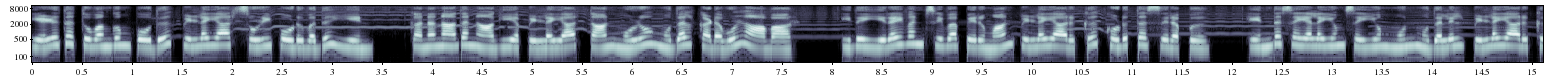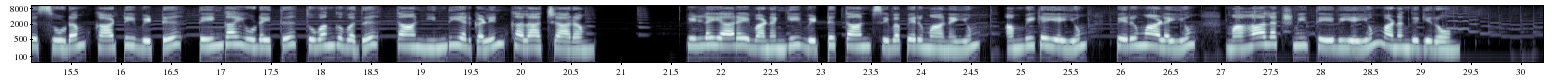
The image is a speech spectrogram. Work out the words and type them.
எழுத துவங்கும் போது பிள்ளையார் சுழி போடுவது ஏன்? கணநாதன் ஆகிய பிள்ளையார் தான் முழு முதல் கடவுள் ஆவார். இது இறைவன் சிவ பெருமான் பிள்ளையாருக்கு கொடுத்த சிறப்பு. எந்த செயலையும் செய்யும் முன் முதலில் பிள்ளையாருக்கு சூடம் காட்டி விட்டு தேங்காய் உடைத்து துவங்குவது தான் இந்தியர்களின் கலாச்சாரம். பிள்ளையாரை வணங்கி விட்டு தான் சிவபெருமானையும் அம்பிகையையும் பெருமாளையும் மகாலட்சுமி தேவியையும் வணங்குகிறோம்.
